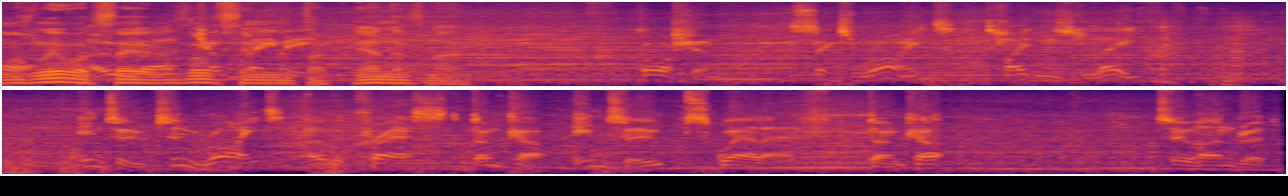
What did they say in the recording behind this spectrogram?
Можливо, це зовсім не так. Я не знаю. Into two right, over crest, don't cut. Into square left, don't cut. 200. Ну, французи накрутили, Kink да?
